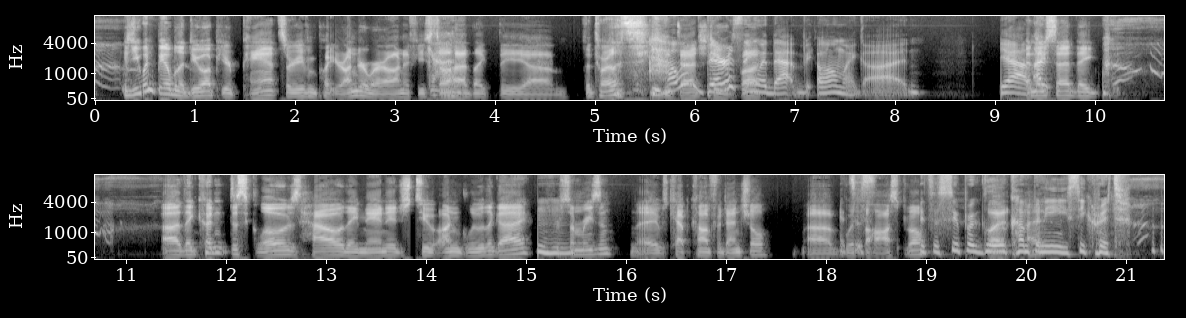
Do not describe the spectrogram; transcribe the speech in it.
because you wouldn't be able to do up your pants or even put your underwear on if you still had like the um the toilet seat How attached embarrassing would that be? Oh my god. Yeah. and they said they uh they couldn't disclose how they managed to unglue the guy Mhm. for some reason. It was kept confidential uh with a the hospital. it's a super glue But I- company secret.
